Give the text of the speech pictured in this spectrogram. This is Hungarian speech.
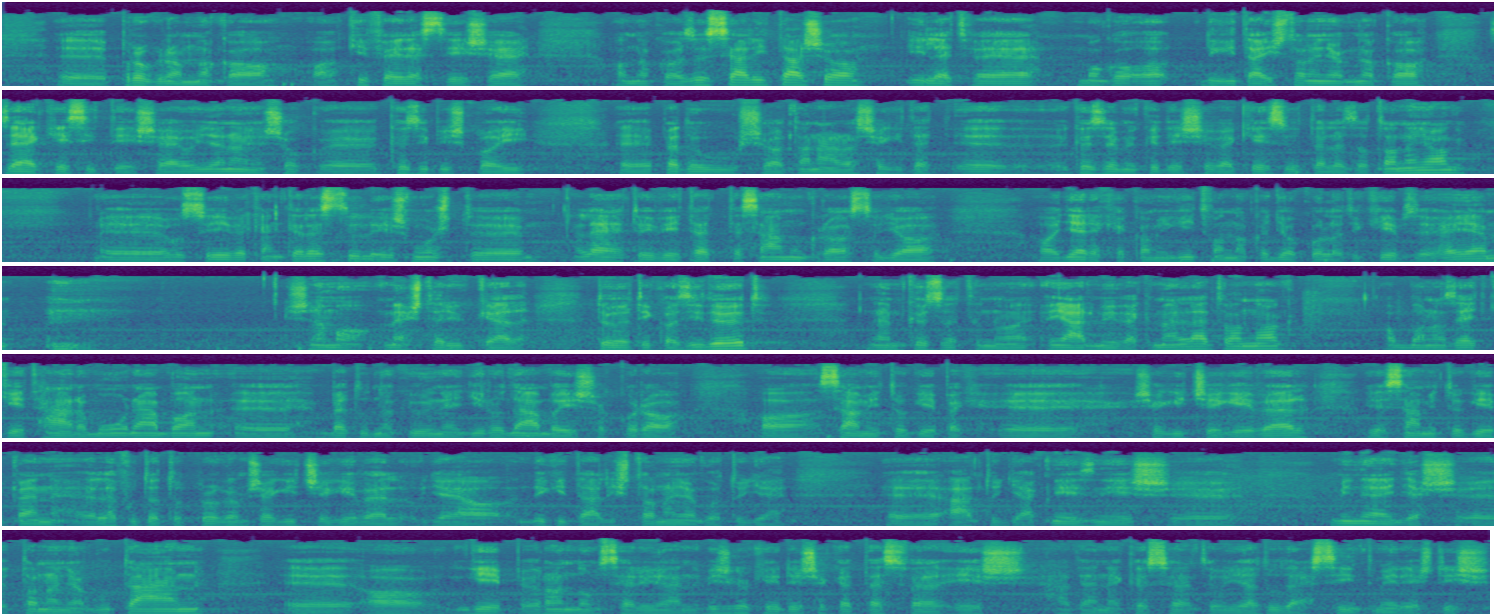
programnak a, a kifejlesztése, annak az összeállítása, illetve maga a digitális tananyagnak az elkészítése. Ugye nagyon sok középiskolai pedagógussal, tanárral segített közreműködésével készült el ez a tananyag hosszú éveken keresztül, és most lehetővé tette számunkra azt, hogy a, a gyerekek, amíg itt vannak a gyakorlati képzőhelyen, és nem a mesterükkel töltik az időt, nem közvetlenül a járművek mellett vannak, abban az egy-két-három órában be tudnak ülni egy irodába, és akkor a, a számítógépek segítségével, ugye a számítógépen lefutatott program segítségével ugye a digitális tananyagot ugye át tudják nézni, és minden egyes tananyag után a gép randomszerűen vizsgakérdéseket tesz fel, és hát ennek köszönhetően ugye a tudás szintmérést is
